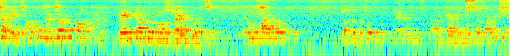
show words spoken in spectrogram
চালিয়েছে। আমার তো ভ্যান চালানোর কথা না। প্লেনটা তো নোজ ড্রাইভ করেছে। এবং পাইলট যতটুকু জ্ঞানে বুঝতে পারি সে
